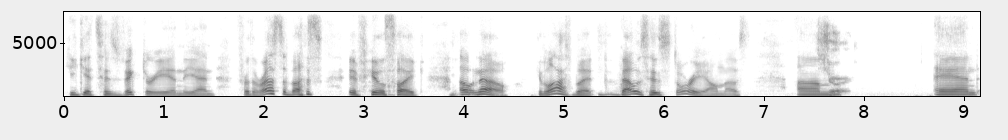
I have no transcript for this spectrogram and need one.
he gets his victory in the end. For the rest of us it feels like oh no he lost but that was his story almost. Um sure. and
